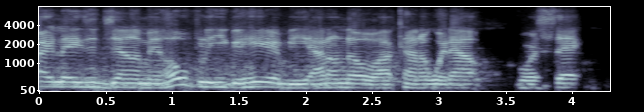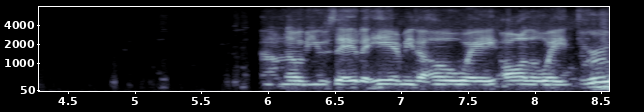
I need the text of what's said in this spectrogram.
Right, ladies and gentlemen. Hopefully you can hear me. I don't know. I kind of went out for a sec. I don't know if you was able to hear me the whole way, all the way through.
